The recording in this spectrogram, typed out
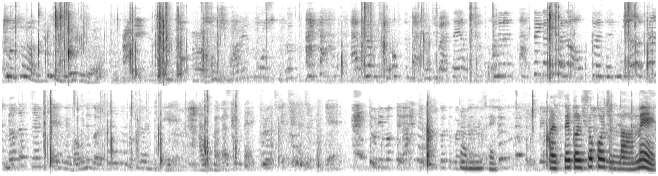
두 사람 표정이 왜 그래? 아니, 너 어, 솜씨 발휘 모습은 아, 그럼 제 목숨 만들지 마세요. 오늘은 박대감이 별로 없거든요. 너답지 않게 왜 먹는 걸 사랑하고 그러니 아줌마가 상다리 부러지게 차려줄게 둘이 먹다가 남색. 갈색을 섞어준 다음에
